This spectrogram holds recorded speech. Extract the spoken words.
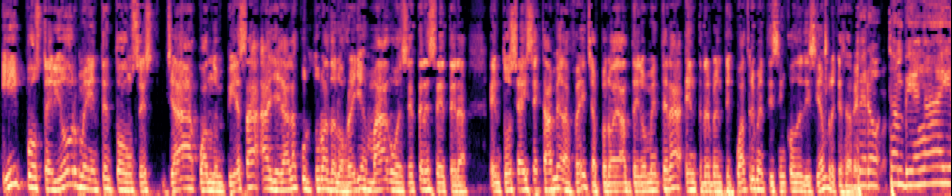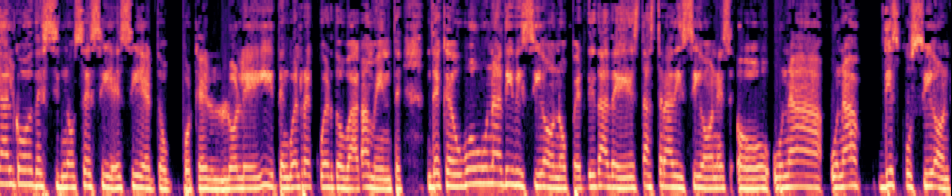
Y posteriormente, entonces, ya cuando empieza a llegar la cultura de los Reyes Magos, etcétera, etcétera, entonces ahí se cambia la fecha, pero anteriormente era entre el 24 y 25 de diciembre que se Pero también hay algo de, no sé si es cierto, porque lo leí, tengo el recuerdo vagamente, de que hubo una división o pérdida de estas tradiciones o una, una discusión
